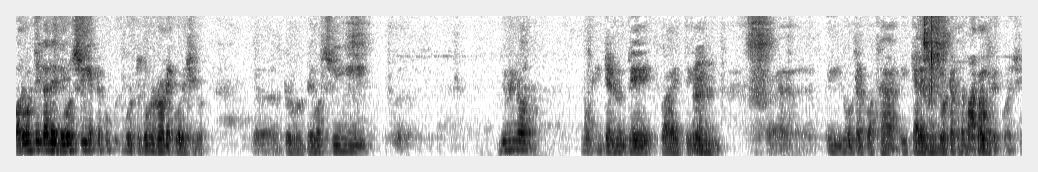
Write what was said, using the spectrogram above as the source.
পরবর্তীকালে দেবশ্রী একটা খুব গুরুত্বপূর্ণ রোলে করেছিল। তো দেবশ্রী বিভিন্ন ইন্টারভিউতে বা এই রোলটার কথা এই চ্যালেঞ্জিং রোলটার কথা বারবার উল্লেখ করেছে।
